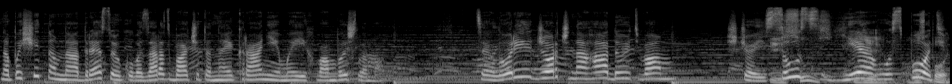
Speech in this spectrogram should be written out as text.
напишіть нам на адресу, яку ви зараз бачите на екрані, і ми їх вам вишлемо. Це Лорі і Джордж нагадують вам, що Ісус, є Господь.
